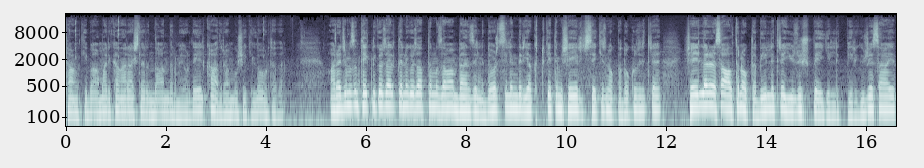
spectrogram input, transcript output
tank gibi Amerikan araçlarını da andırmıyor değil. Kadran bu şekilde ortada. Aracımızın teknik özelliklerine göz attığımız zaman benzinli 4 silindir yakıt tüketimi şehir içi 8.9 litre, şehirler arası 6.1 litre 103 beygirlik bir güce sahip.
